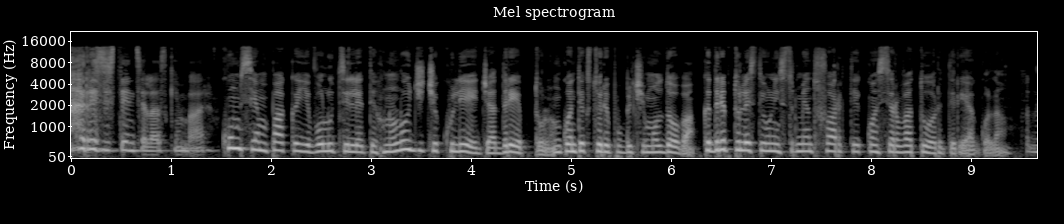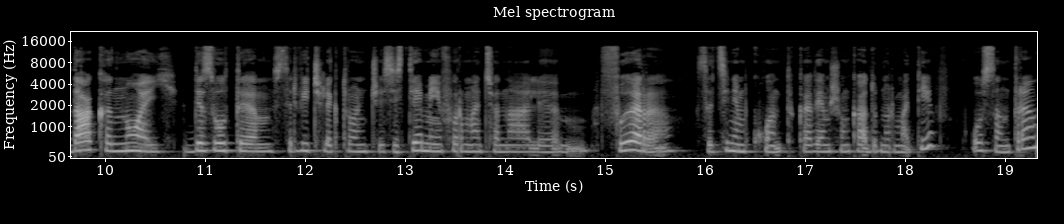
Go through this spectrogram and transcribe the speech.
rezistenței la schimbare. Cum se împacă evoluțiile tehnologice cu legea, dreptul, în contextul Republicii Moldova? Că dreptul este un instrument foarte conservator de regulă. Dacă noi dezvoltăm servicii electronice, sisteme informaționale, fără să ținem cont că avem și un cadru normativ, o să intrăm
